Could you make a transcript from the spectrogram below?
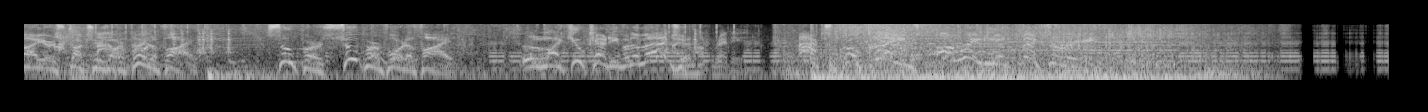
Dire structures are fortified. Super, super fortified. Like you can't even I'm imagine. not ready. Axe proclaims a radiant victory!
